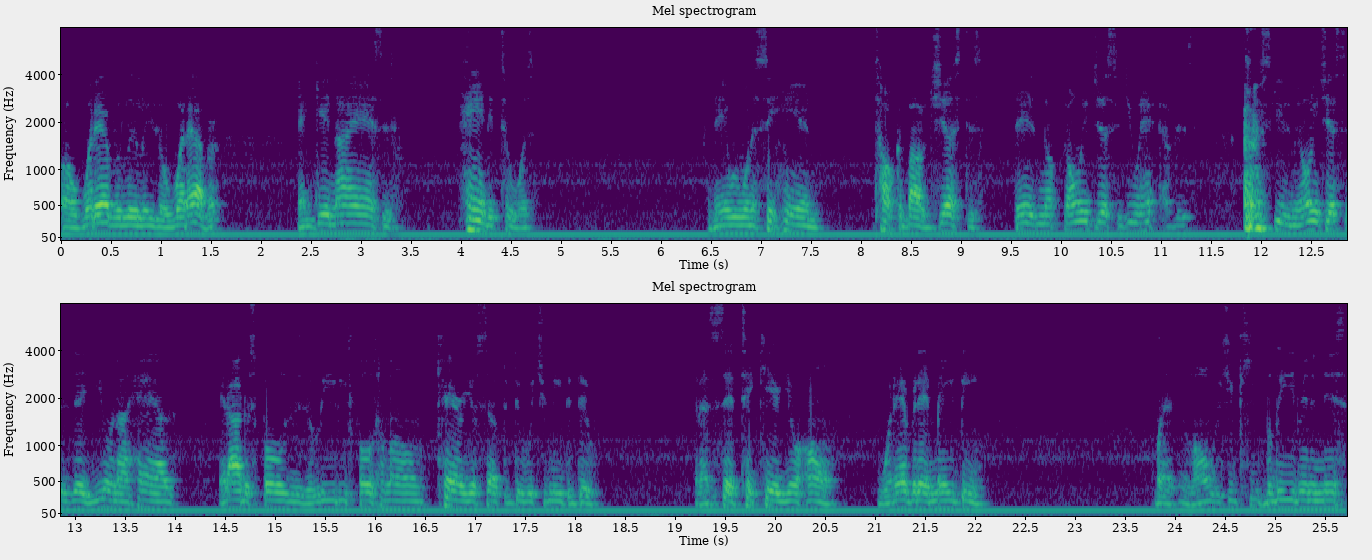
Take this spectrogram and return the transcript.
or whatever lilies or whatever and getting our asses handed to us. And then we want to sit here and talk about justice. There's no the only justice you have is excuse me, only justice that you and I have at our disposal is to leave these folks alone, carry yourself to do what you need to do. And as I said, take care of your own, whatever that may be. But as long as you keep believing in this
